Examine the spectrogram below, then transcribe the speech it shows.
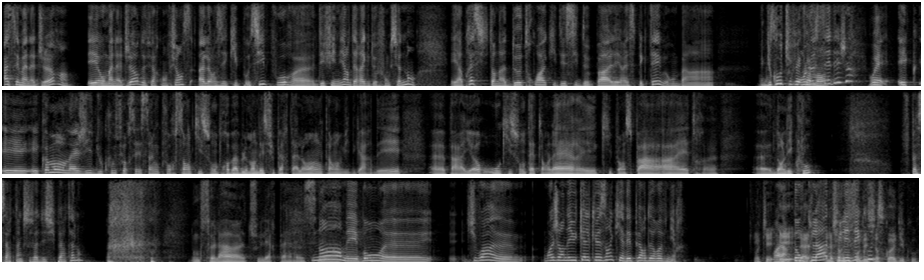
à ses managers et aux managers de faire confiance à leurs équipes aussi pour euh, définir des règles de fonctionnement. Et après, si tu en as deux, trois qui décident de pas les respecter, bon ben, Du coup, tu fais on comment le sait déjà. Ouais, et, et, et comment on agit du coup sur ces 5% qui sont probablement des super talents que tu as envie de garder euh, par ailleurs ou qui sont tête en l'air et qui pensent pas à être euh, euh, dans les clous? Je suis pas certain que ce soit des super talents. Donc ceux-là, euh, tu les repères et. Non, mais bon, euh, tu vois, euh, moi j'en ai eu quelques-uns qui avaient peur de revenir. Ok. Voilà. Et Donc là, la tu les écoutes. sur quoi, du coup?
